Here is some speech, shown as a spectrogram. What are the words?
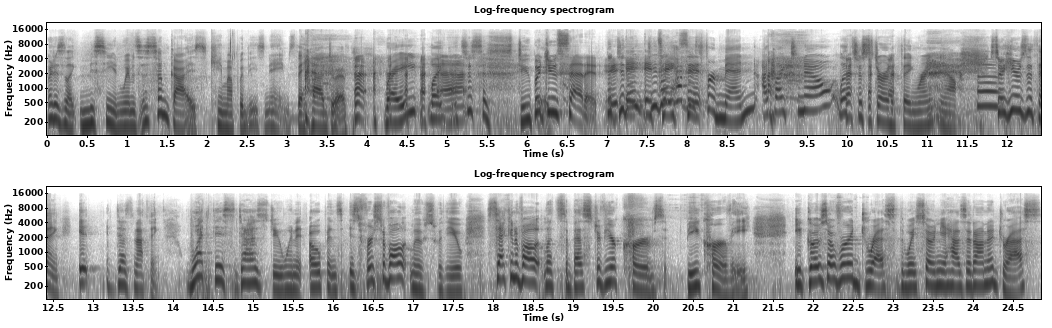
What is it, like Missy and women's? Some guys came up with these names. They had to have, right? Like it's just so stupid. But you said it. But do they, it, do they have this for men? I'd like to know. Let's just start a thing right now. So here's the thing. It, it does nothing. What this does do when it opens is, first of all, it moves with you. Second of all, it lets the best of your curves be curvy. It goes over a dress the way Sonia has it on a dress.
